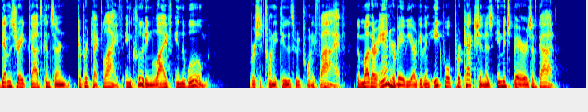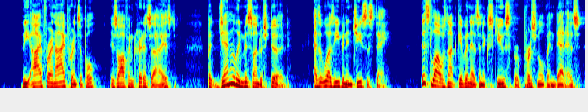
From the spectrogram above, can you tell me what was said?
demonstrate God's concern to protect life, including life in the womb. Verses 22 through 25. The mother and her baby are given equal protection as image bearers of God. The eye for an eye principle is often criticized, but generally misunderstood, as it was even in Jesus' day. This law was not given as an excuse for personal vendettas,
